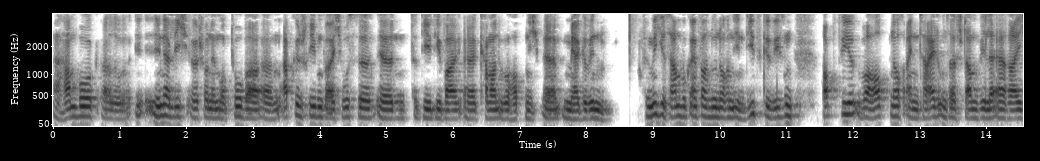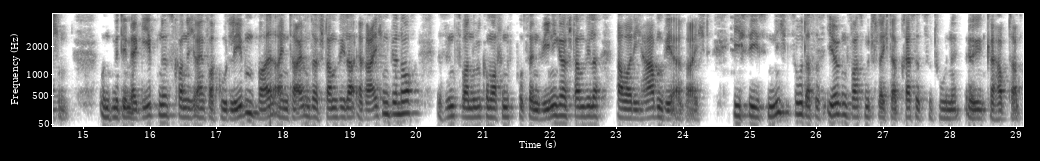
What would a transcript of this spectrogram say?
Hamburg also innerlich äh, schon im Oktober ähm, abgeschrieben, weil ich wusste, äh, die, die Wahl äh, kann man überhaupt nicht mehr gewinnen. Für mich ist Hamburg einfach nur noch ein Indiz gewesen, ob wir überhaupt noch einen Teil unserer Stammwähler erreichen. Und mit dem Ergebnis konnte ich einfach gut leben, weil einen Teil unserer Stammwähler erreichen wir noch. Es sind zwar 0,5 Prozent weniger Stammwähler, aber die haben wir erreicht. Ich sehe es nicht so, dass es irgendwas mit schlechter Presse zu tun äh, gehabt hat.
